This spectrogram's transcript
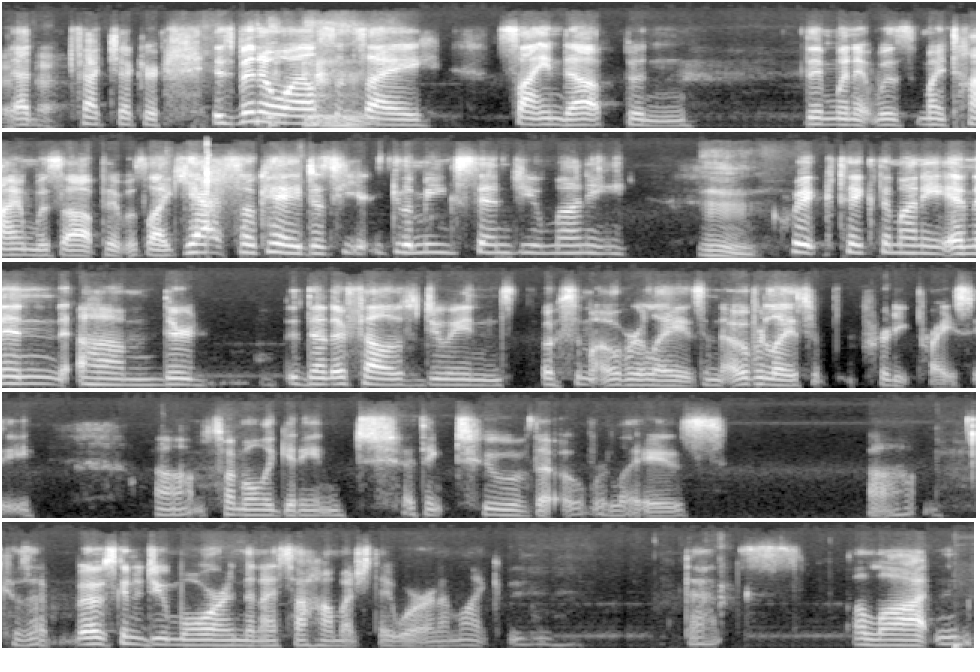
Ed- fact checker. It's been a while since I signed up, and then when it was my time was up, it was like, yes, okay, just here, let me send you money. Hmm. Quick, take the money. And then um, there another fellow's doing some overlays, and the overlays are pretty pricey. Um, so I'm only getting, t- I think, two of the overlays because I, I was going to do more, and then I saw how much they were, and I'm like, "Ooh, that's a lot. And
